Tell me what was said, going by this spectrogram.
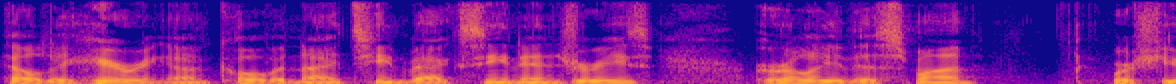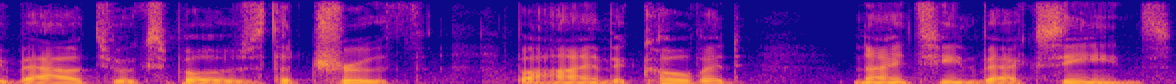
held a hearing on COVID 19 vaccine injuries early this month where she vowed to expose the truth behind the COVID 19 vaccines.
